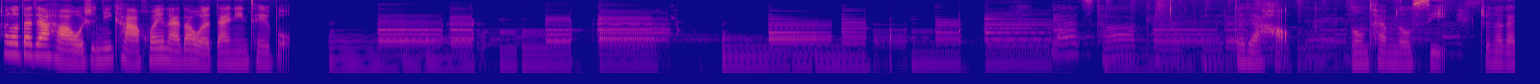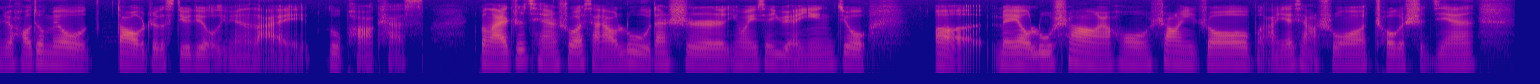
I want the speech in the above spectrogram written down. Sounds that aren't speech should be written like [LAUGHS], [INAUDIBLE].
Hello，大家好，我是妮卡，欢迎来到我的 dining table。大家好，Long time no see，真的感觉好久没有到这个 studio 里面来录 podcast。本来之前说想要录，但是因为一些原因就。呃，没有录上。然后上一周本来也想说抽个时间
